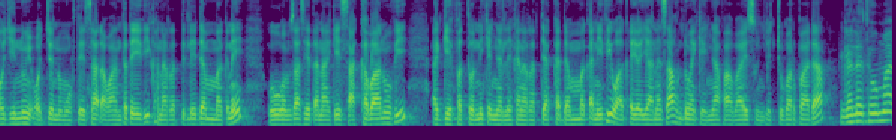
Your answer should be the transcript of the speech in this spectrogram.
hojiin nuyi hojjennu murteessaadha waanta ta'eef kanarratti illee dammaqnee gowwoomsaa seexanaa keessaa akka baanuu fi dhaggeeffattoonni keenyallee kanarratti akka dammaqanii fi waaqayyo ayyaana isaa hunduma keenyaaf haa baay'isuun jechuu barbaada. Galatoomaa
